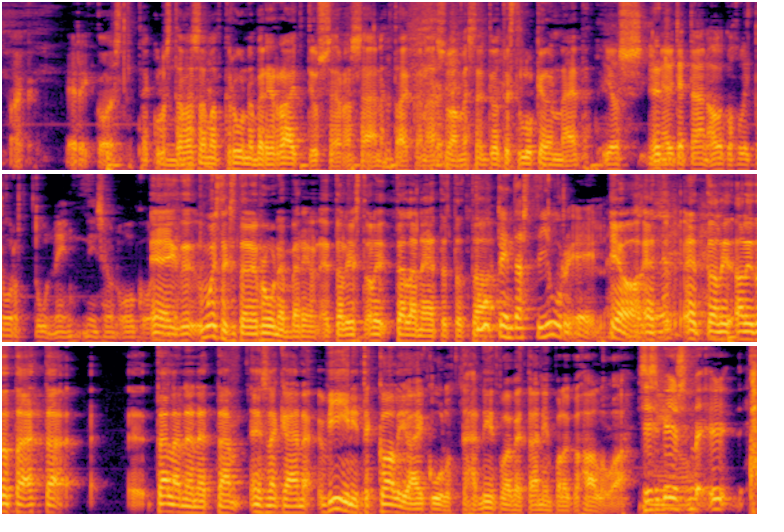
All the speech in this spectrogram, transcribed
aika erikoista. Tämä kuulostaa vähän samat Kruunenbergin raittiusseuran säännöt aikanaan Suomessa. En tietysti lukenut näitä. Jos näytetään alkoholi torttuun, niin, niin se on ok. Ei, muistaakseni tämä oli Runeberg, että oli just oli tällainen, että tota, Puhuttiin tästä juuri eilen. joo, että, että oli, oli tota, että tällainen, että ensinnäkään viinit ja kalja ei kuulu tähän, niitä voi vetää niin paljon kuin haluaa. Siis jos mä,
